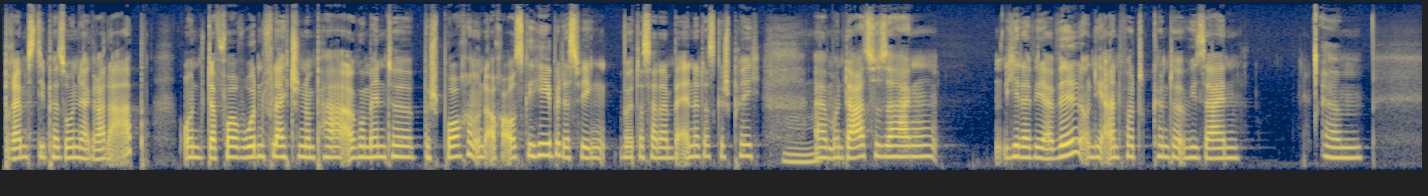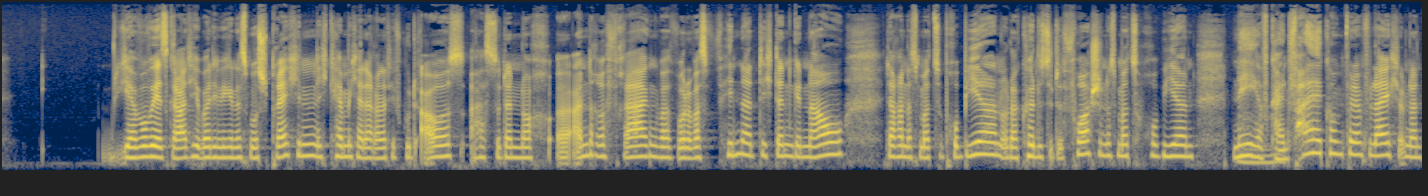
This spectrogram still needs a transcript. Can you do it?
bremst die Person ja gerade ab. Und davor wurden vielleicht schon ein paar Argumente besprochen und auch ausgehebelt. Deswegen wird das ja dann beendet, das Gespräch. Mhm. Ähm, und da zu sagen, jeder wie er will. Und die Antwort könnte irgendwie sein, ähm, ja, wo wir jetzt gerade hier über den Veganismus sprechen, ich kenne mich ja da relativ gut aus. Hast du denn noch äh, andere Fragen? Was, oder was hindert dich denn genau daran, das mal zu probieren? Oder könntest du dir vorstellen, das mal zu probieren? Nee, mhm. auf keinen Fall kommt dann vielleicht. Und dann,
